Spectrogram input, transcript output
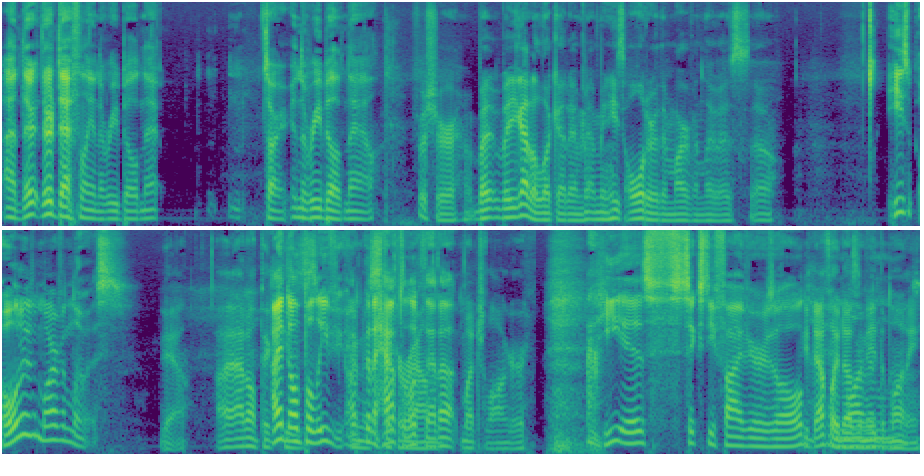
uh, they're they're definitely in the rebuild now. Sorry, in the rebuild now. For sure, but but you got to look at him. I mean, he's older than Marvin Lewis, so He's older than Marvin Lewis. yeah. I, I don't think I don't believe you. I'm gonna have to look that up. much longer. He is 65 years old. He definitely doesn't Marvin need the Lewis- money.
